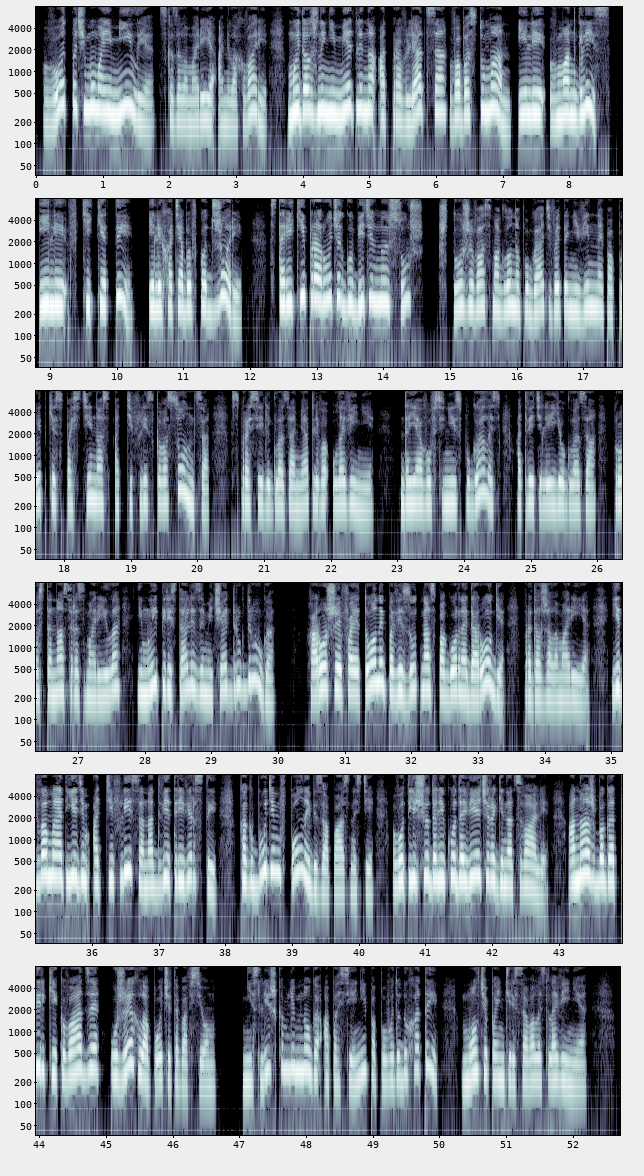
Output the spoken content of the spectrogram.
«Вот почему, мои милые, — сказала Мария Амилахвари, — мы должны немедленно отправляться в Абастуман или в Манглис, или в Кикеты, или хотя бы в Коджори. Старики пророчат губительную сушь. Что же вас могло напугать в этой невинной попытке спасти нас от тифлисского солнца?» — спросили глаза мятливо у Лавинии. «Да я вовсе не испугалась», — ответили ее глаза, «просто нас разморило, и мы перестали замечать друг друга». «Хорошие фаэтоны повезут нас по горной дороге», — продолжала Мария. «Едва мы отъедем от Тифлиса на две-три версты, как будем в полной безопасности. Вот еще далеко до вечера Геноцвали, а наш богатырь Киквадзе уже хлопочет обо всем». не слишком ли много опасений по поводу духоты?» — молча поинтересовалась Лавиния.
